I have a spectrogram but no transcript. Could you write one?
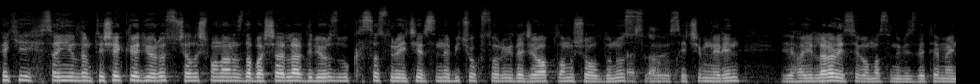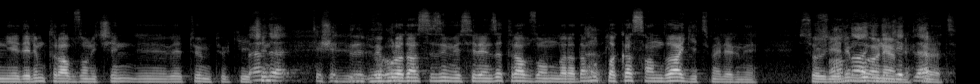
Peki Sayın Yıldırım teşekkür ediyoruz. Çalışmalarınızda başarılar diliyoruz. Bu kısa süre içerisinde birçok soruyu da cevaplamış oldunuz. Ee, Seçimlerin e, hayırlara vesile olmasını biz de temenni edelim. Trabzon için e, ve tüm Türkiye Ben için. de teşekkür Ee, ediyorum. Ve buradan sizin vesilenize Trabzonlulara da mutlaka sandığa gitmelerini söyleyelim. Sandığa Bu önemli. Evet.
